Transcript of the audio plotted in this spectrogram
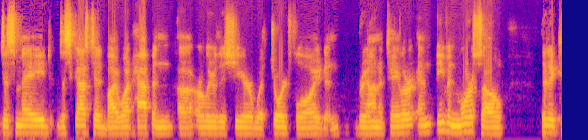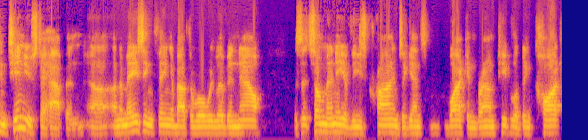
dismayed, disgusted by what happened uh, earlier this year with George Floyd and Breonna Taylor, and even more so that it continues to happen. Uh, an amazing thing about the world we live in now is that so many of these crimes against black and brown people have been caught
